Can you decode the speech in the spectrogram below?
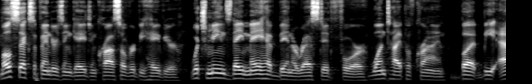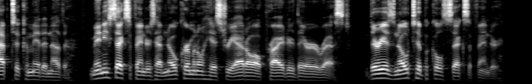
Most sex offenders engage in crossover behavior, which means they may have been arrested for one type of crime, but be apt to commit another. Many sex offenders have no criminal history at all prior to their arrest. There is no typical sex offender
